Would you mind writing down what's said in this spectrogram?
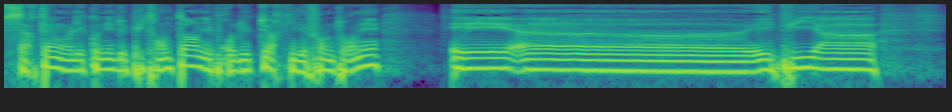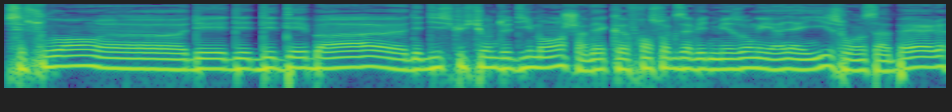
certains on les connaît depuis 30 ans, les producteurs qui les font tourner. Et, euh, et puis il y a c'est souvent euh, des, des, des débats, euh, des discussions de dimanche avec euh, François-Xavier de Maison et Anaïs où on s'appelle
